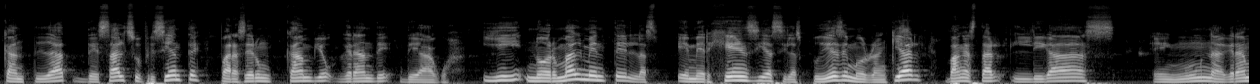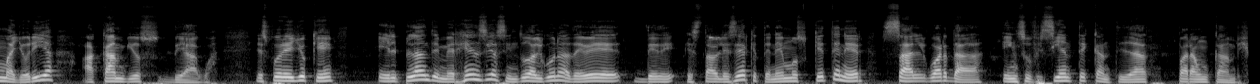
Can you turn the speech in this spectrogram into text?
cantidad de sal suficiente para hacer un cambio grande de agua. Y normalmente las emergencias, si las pudiésemos rankear, van a estar ligadas en una gran mayoría a cambios de agua. Es por ello que el plan de emergencia sin duda alguna debe de establecer que tenemos que tener sal guardada en suficiente cantidad para un cambio.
